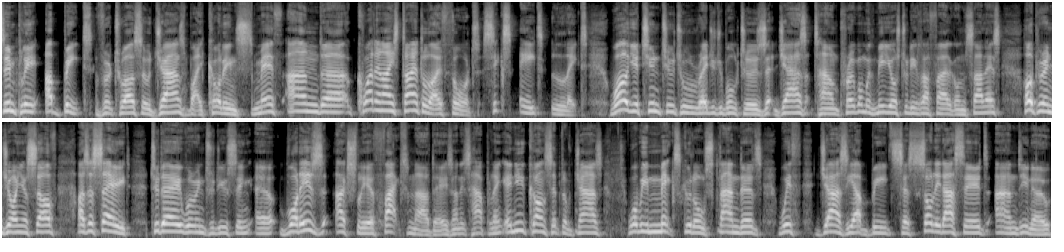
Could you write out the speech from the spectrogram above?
Simply upbeat virtuoso jazz by Colin Smith, and uh, quite a nice title, I thought. 6 8 late. While you're tuned to, to Radio Gibraltar's Jazz Town program with me, your studio, Rafael Gonzalez. Hope you're enjoying yourself. As I said, today we're introducing uh, what is actually a fact nowadays, and it's happening a new concept of jazz where we mix good old standards with jazzy upbeats, solid acid, and, you know,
